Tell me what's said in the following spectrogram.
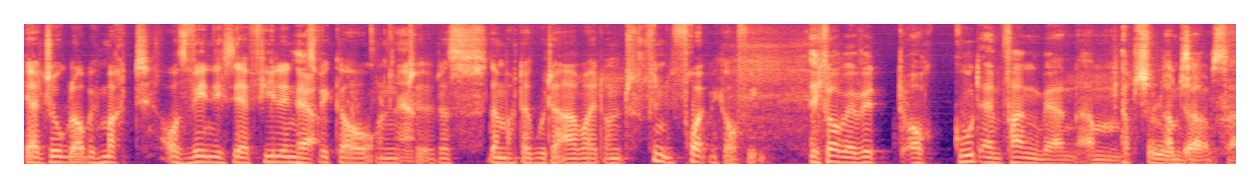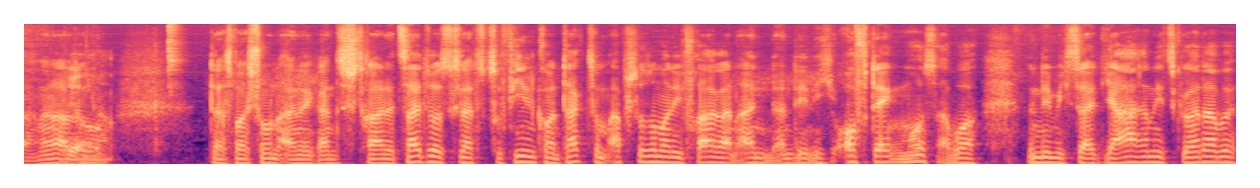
ja, Joe, glaube ich, macht aus wenig sehr viel in Ja. Zwickau und äh, das, da macht er gute Arbeit und find, freut mich auch für ihn. Ich glaube, er wird auch gut empfangen werden am, Absolut, am ja. Samstag. Ne? Also, Ja. Das war schon eine ganz strahlende Zeit. Du hast gesagt, zu vielen Kontakt. Zum Abschluss nochmal die Frage an einen, an den ich oft denken muss, aber von dem ich seit Jahren nichts gehört habe.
